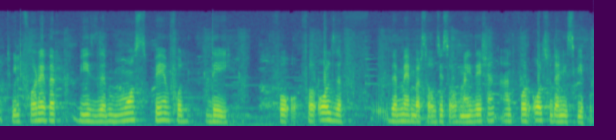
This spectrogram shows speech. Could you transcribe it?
it will forever be the most painful day for, for all the, the members of this organization and for all Sudanese people.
